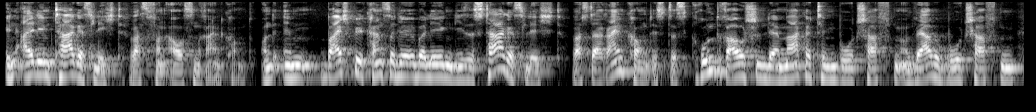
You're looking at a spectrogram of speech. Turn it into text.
in all dem Tageslicht, was von außen reinkommt. Und im Beispiel kannst du dir überlegen, dieses Tageslicht, was da reinkommt, ist das Grundrauschen der Marketingbotschaften und Werbebotschaften,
